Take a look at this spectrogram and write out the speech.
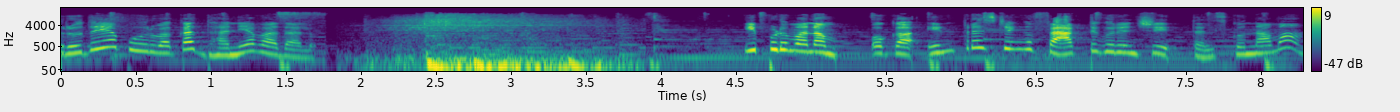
హృదయపూర్వక ధన్యవాదాలు. ఇప్పుడు మనం ఒక ఇంట్రెస్టింగ్ ఫ్యాక్ట్ గురించి తెలుసుకుందామా?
